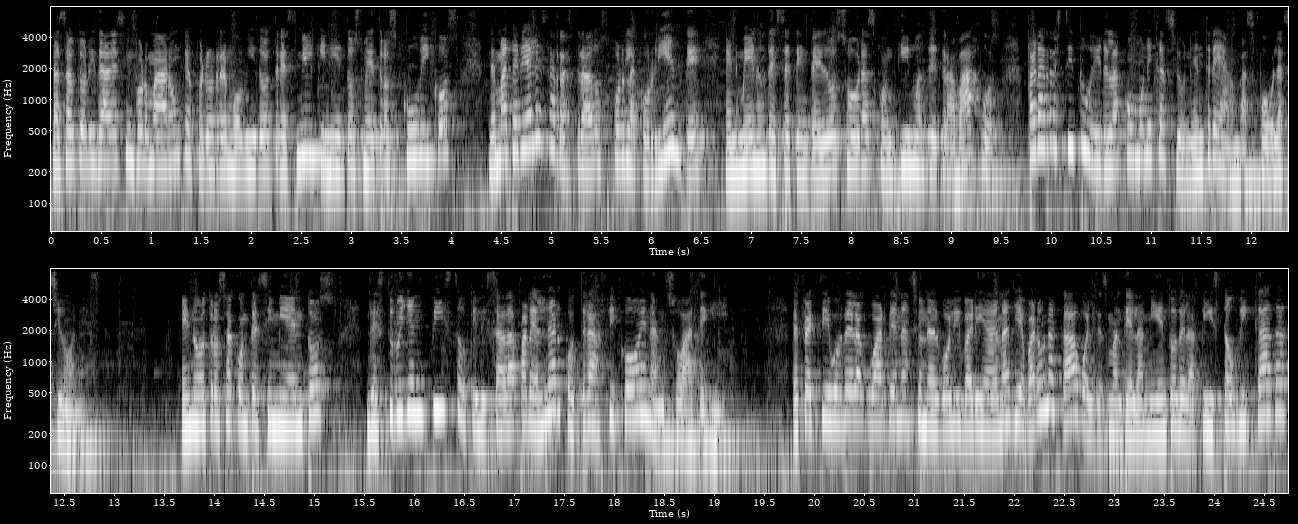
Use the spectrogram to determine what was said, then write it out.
Las autoridades informaron que fueron removidos 3.500 metros cúbicos de materiales arrastrados por la corriente en menos de 72 horas continuas de trabajos para restituir la comunicación entre ambas poblaciones. En otros acontecimientos, destruyen pista utilizada para el narcotráfico en Anzuategui. Efectivos de la Guardia Nacional Bolivariana llevaron a cabo el desmantelamiento de la pista ubicada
